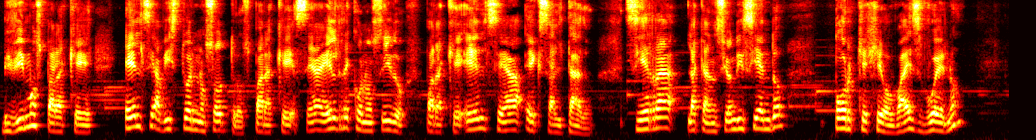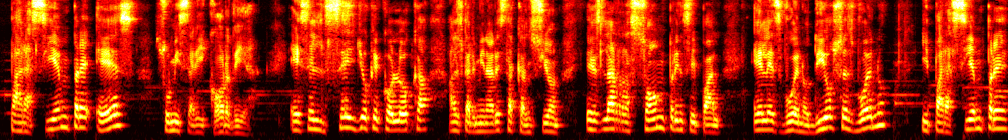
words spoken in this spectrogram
Vivimos para que Él se ha visto en nosotros para que sea Él reconocido, para que Él sea exaltado. Cierra la canción diciendo, porque Jehová es bueno, para siempre es su misericordia. Es el sello que coloca al terminar esta canción. Es la razón principal. Él es bueno, Dios es bueno y para siempre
